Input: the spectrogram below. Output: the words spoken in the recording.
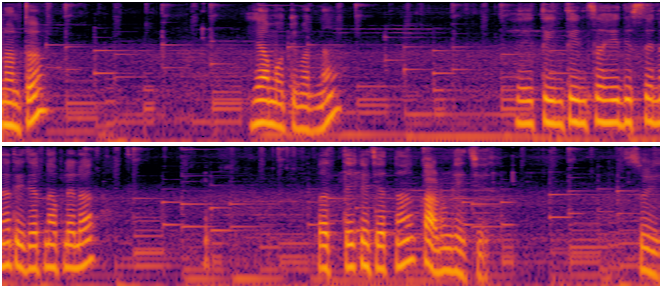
नंतर ह्या मोतीमधनं हे तीन तीनचं हे दिसते ना त्याच्यातनं आपल्याला प्रत्येक ह्याच्यातनं काढून घ्यायची. सुई.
